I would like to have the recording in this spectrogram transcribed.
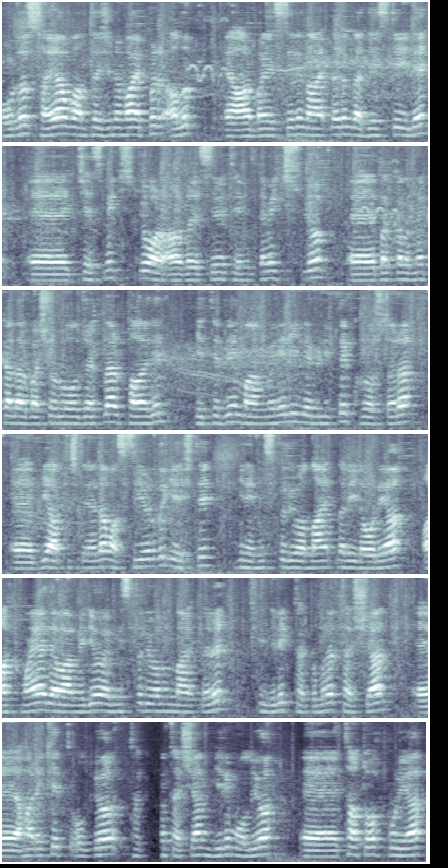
Orada sayı avantajını Viper alıp e, arbalestlerin ayaklarının da desteğiyle e, kesmek istiyor. Arbalestleri temizlemek istiyor. E, bakalım ne kadar başarılı olacaklar. Paladin getirdiği Mangonelli ile birlikte crosslara e, bir atış denedi ama sıyırdı geçti. Yine Mysterio Knight'larıyla oraya akmaya devam ediyor ve Mysterio'nun Knight'ları şimdilik takımını taşıyan e, hareket oluyor. Takımını taşıyan birim oluyor. E, Tatov buraya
